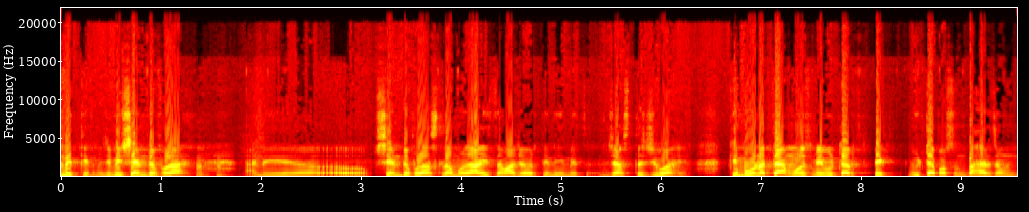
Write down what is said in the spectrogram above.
नितीन म्हणजे मी शेंडफळ आहे. आणि शेंडफळ असल्यामुळे आईचा माझ्यावरती नेहमीच जास्त जीव आहे. किंबहुना त्यामुळेच मी विटा टेक विट्यापासून बाहेर जाऊन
